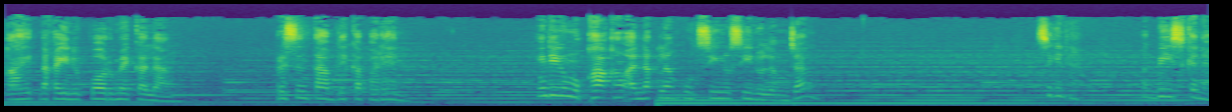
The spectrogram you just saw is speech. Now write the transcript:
kahit naka-uniforme ka lang, presentable ka pa rin. Hindi yung mukha kang anak lang kung sino-sino lang dyan. Sige na, magbihis ka na.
